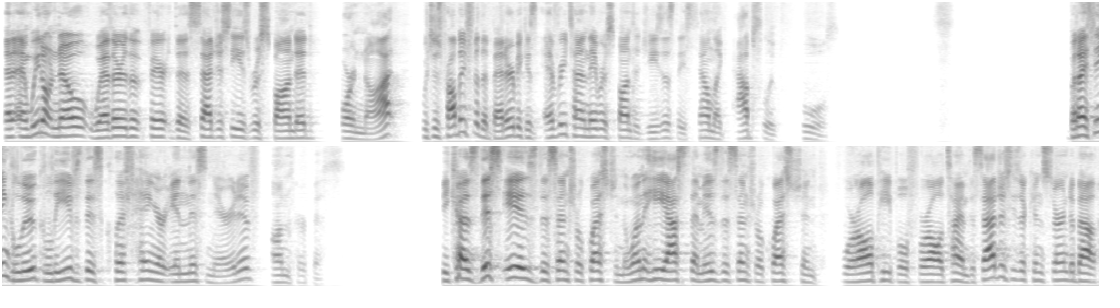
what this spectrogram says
And, and we don't know whether the, the Sadducees responded or not, which is probably for the better because every time they respond to Jesus, they sound like absolute fools. But I think Luke leaves this cliffhanger in this narrative on purpose. Because this is the central question. The one that he asked them is the central question for all people for all time. The Sadducees are concerned about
